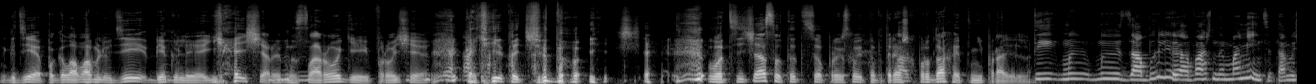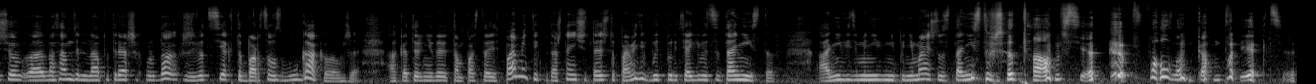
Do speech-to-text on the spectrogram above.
где по головам людей бегали ящеры, носороги и прочие какие-то чудовища. Вот сейчас вот это все происходит на Патриарших прудах, а это неправильно. Ты, мы, мы забыли о важном моменте. Там еще, а, на самом деле, на Патриарших прудах живет секта борцов с Булгаковым же, а которые не дают там поставить памятник, потому что они считают, что памятник будет притягивать сатанистов. Они, видимо, не, не понимают, что сатанисты уже там все в полном комплекте.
